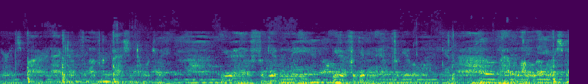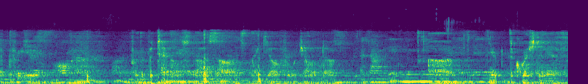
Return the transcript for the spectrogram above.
your inspiring act of, of compassion towards me. You have forgiven me. You have forgiven the unforgivable. And I, have a lot of love and respect for you. For the Patels, the Hassans, thank y'all for what y'all have done. Uh, the question is,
